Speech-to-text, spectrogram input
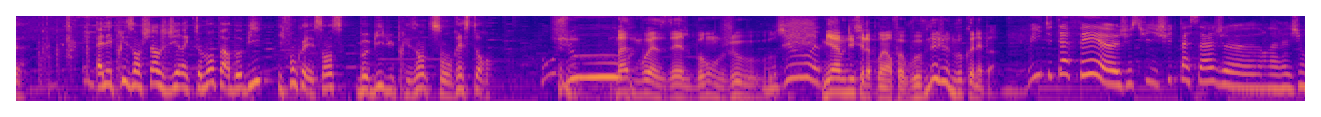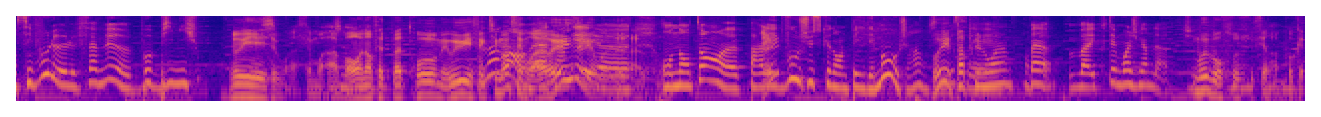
Elle est prise en charge directement par Bobby. Ils font connaissance. Bobby lui présente son restaurant. Bonjour. Mademoiselle, bonjour. Bonjour. Bienvenue, c'est la première fois que vous venez, je ne vous connais pas. Oui, tout à fait. euh, je suis, je suis de passage euh, dans la région. C'est vous le, le fameux euh, Bobby Michou? Oui, c'est moi, c'est moi. Bon, n'en faites pas trop, mais oui, oui, effectivement, c'est moi. Oui, moi, euh. On entend euh, parler Oui. de vous jusque dans le pays des Mauges. Hein, Oui, savez, pas plus loin. Bah, bah, écoutez, moi je viens de là. Je- Oui, bon, ça suffira. Ok.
